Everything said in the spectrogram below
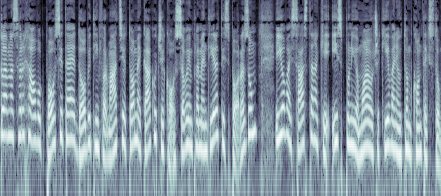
Glavna svrha ovog posjeta je dobiti informacije o tome kako će Kosovo implementirati sporazum i ovaj sastanak je ispunio moje očekivanja u tom kontekstu.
